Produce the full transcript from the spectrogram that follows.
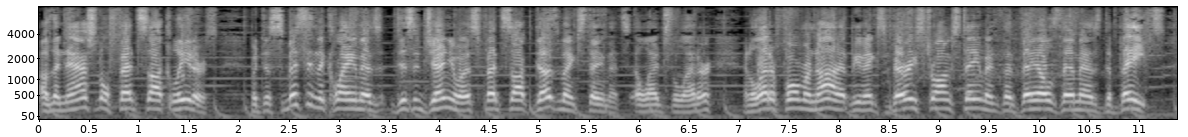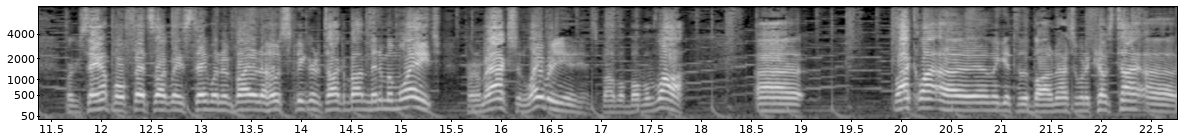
of the national FedSoc leaders. But dismissing the claim as disingenuous, FedSoc does make statements, alleged the letter. And a letter form or not, it makes very strong statements that veils them as debates. For example, FedSoc made a statement invited a host speaker to talk about minimum wage, affirmative action, labor unions, blah, blah, blah, blah, blah. Uh, Black li- uh, let me get to the bottom. That's when it comes time uh,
